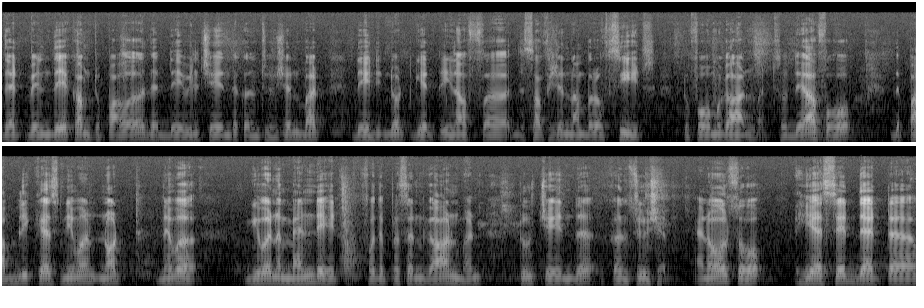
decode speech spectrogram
that when they come to power that they will change the constitution but they did not get enough uh, the sufficient number of seats to form a government so therefore the public has never not never given a mandate for the present government to change the constitution and also he has said that uh,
